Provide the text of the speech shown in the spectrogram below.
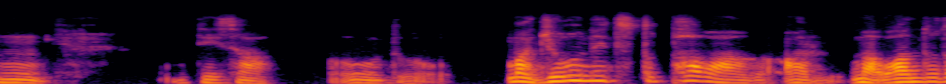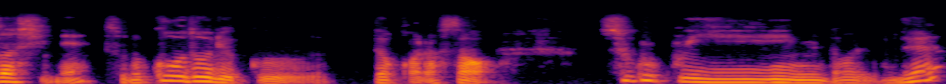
うん。でさ、うんと、まあ、情熱とパワーがある。まあ、ワンドだしね、その行動力だからさ、すごくいいんだよね。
